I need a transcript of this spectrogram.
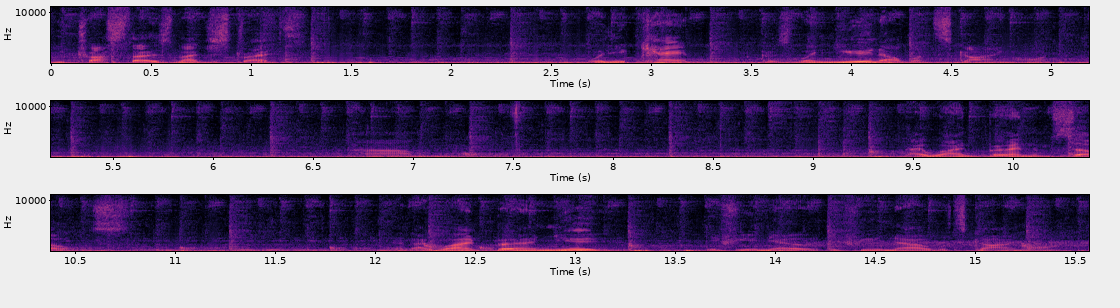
You trust those magistrates? Well, you can, because when you know what's going on, um, they won't burn themselves and they won't burn you if you know if you know what's going on.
